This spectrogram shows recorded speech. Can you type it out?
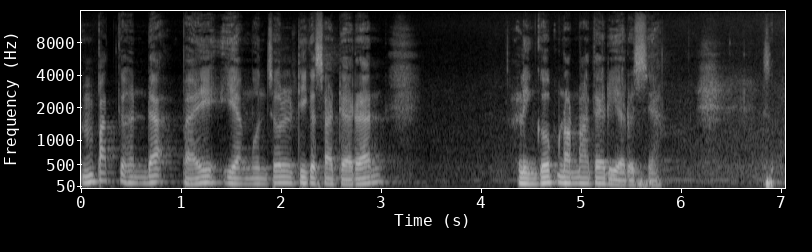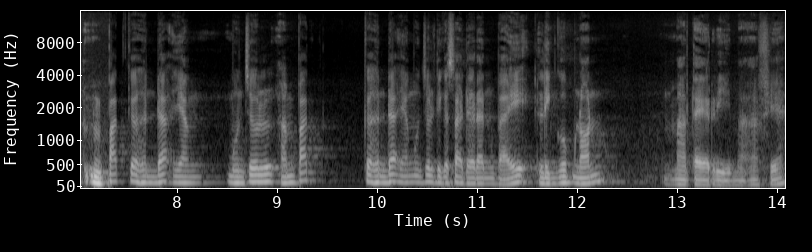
empat kehendak baik yang muncul di kesadaran lingkup non materi harusnya. Empat kehendak yang muncul empat kehendak yang muncul di kesadaran baik lingkup non materi, maaf ya.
